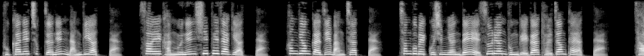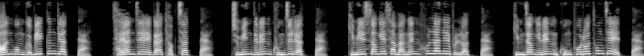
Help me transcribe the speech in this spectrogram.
북한의 축전은 낭비였다. 서해 간문은 실패작이었다. 환경까지 망쳤다. 1990년대 소련 붕괴가 결정타였다. 자원 공급이 끊겼다. 자연재해가 겹쳤다. 주민들은 굶주렸다. 김일성의 사망은 혼란을 불렀다. 김정일은 공포로 통제했다.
